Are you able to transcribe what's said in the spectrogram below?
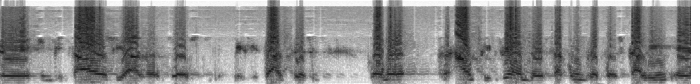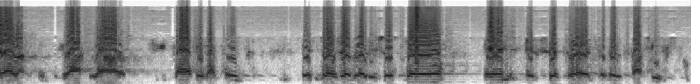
eh, invitados y a nuestros visitantes como anfitrión de esta cumbre, pues Cali era la, la, cita de la cumbre. Esto se realizó todo en el Centro de Eventos del Pacífico.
